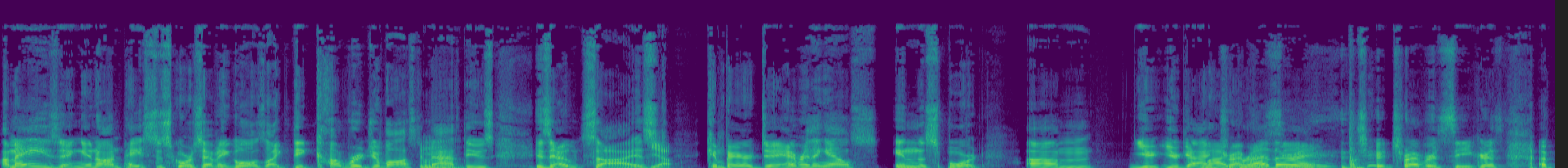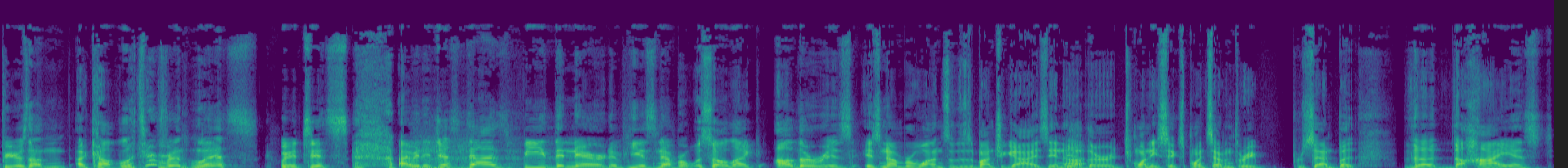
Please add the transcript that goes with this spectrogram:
amazing and on pace to score 70 goals, like the coverage of Auston Matthews is outsized Yeah. compared to everything else in the sport. Um, your, your guy, My Trevor, brethren. Se- Trevor Seacrest, appears on a couple of different lists, which is, I mean, it just does feed the narrative. He is number so like other is is number one. So there's a bunch of guys in other 26.73 percent, but the the highest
